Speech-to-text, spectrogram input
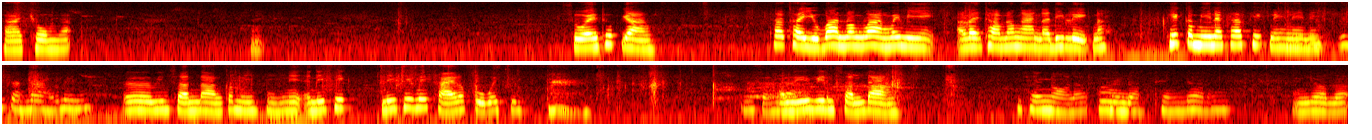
พาชมแล้วนี่สวยทุกอย่าง ถ้าใครอยู่บ้านว่างๆ ไม่มีอะไรทำแล้วงานอดิเรกนะพริกก็มีนะคะพริกนี่นี่นี่วิสันด่างก็มีนะเออ วินสันด่างก็มีนี่นี่อันนี้พริกอันนี้พริกไม่ขายเราปลูกไว้กิน วิสันอัด่านงนี้วินสันด่าง แทงหน่อแล้วอืแทม งดอกแทงยอดแล้วอันยอดแล้ว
